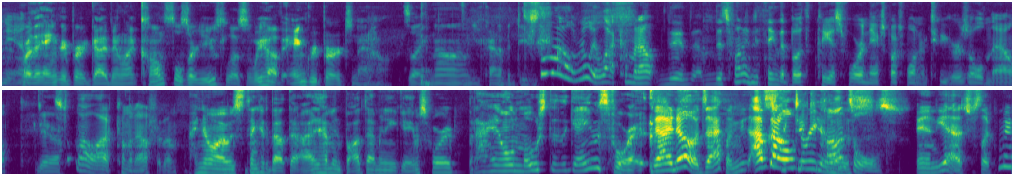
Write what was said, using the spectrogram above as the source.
Yeah. Or the Angry Bird guy being like, "Consoles are useless. We have Angry Birds now." It's like, no, you're kind of a douche. There's still not really a lot coming out. It's funny to think that both the PS4 and the Xbox One are two years old now. Yeah. Still not a lot coming out for them. I know. I was thinking about that. I haven't bought that many games for it, but I own most of the games for it. Yeah, I know exactly. I mean, I've It's got all three consoles, and yeah, it's just like, meh.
